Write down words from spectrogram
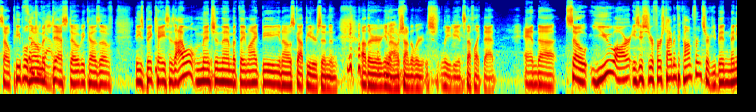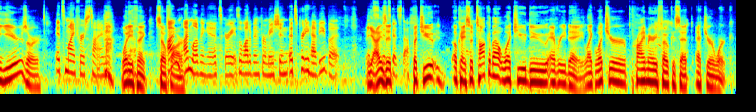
So people Central know Valley. Modesto because of these big cases. I won't mention them, but they might be, you know, Scott Peterson and other, you know, Yes. Chandra Levy and stuff like that. And uh, so you are, is this your first time at the conference or have you been many years or It's my first time. what do you think so far? I'm, I'm loving it. It's great. It's a lot of information. It's pretty heavy, but it's, yeah, is it's it good stuff. But you okay? So talk about what you do every day. Like, what's your primary focus at at your work?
